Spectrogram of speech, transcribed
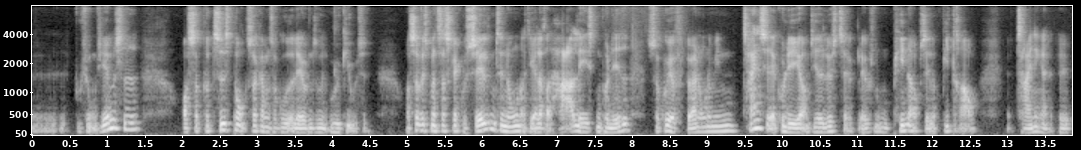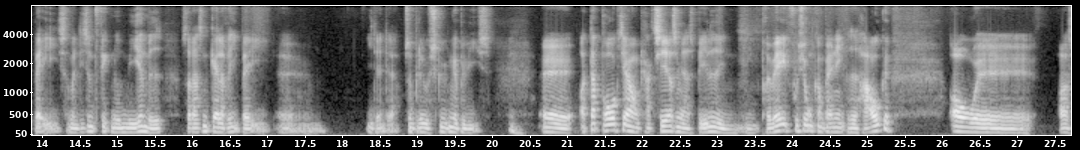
øh, Fusions hjemmeside, og så på et tidspunkt, så kan man så gå ud og lave den som en udgivelse. Og så hvis man så skal kunne sælge den til nogen, og de allerede har læst den på nettet, så kunne jeg spørge nogle af mine tegneseriekolleger, om de havde lyst til at lave sådan nogle pin-ups eller bidrag, tegninger øh, bag i, så man ligesom fik noget mere med. Så der er sådan en galleri bag i, øh, i den der, som blev skyggen af bevis. Mm. Øh, og der brugte jeg jo en karakter, som jeg har spillet i en, en privat fusionkampagne, der hed Hauke. Og, øh, og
